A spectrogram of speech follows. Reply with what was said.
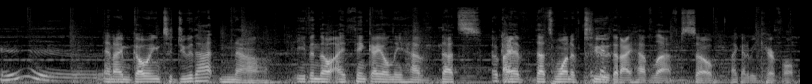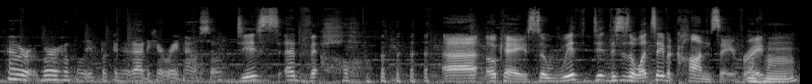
Ooh. and I'm going to do that. Nah, even though I think I only have that's Okay. I have that's one of two Okay. that I have left, so I got to be careful. Oh, we're, we're hopefully booking it out of here right now. So Disadvantage. uh, okay, so with di- this is a what save? A con save, right? Mm-hmm.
